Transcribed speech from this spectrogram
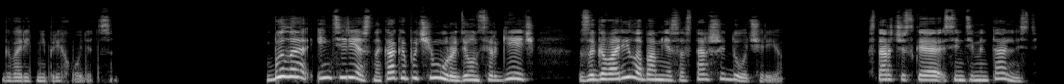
говорить не приходится. Было интересно, как и почему Родион Сергеевич заговорил обо мне со старшей дочерью. Старческая сентиментальность,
